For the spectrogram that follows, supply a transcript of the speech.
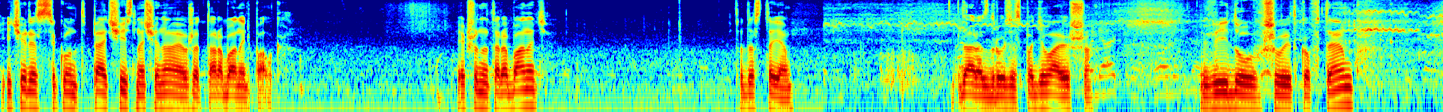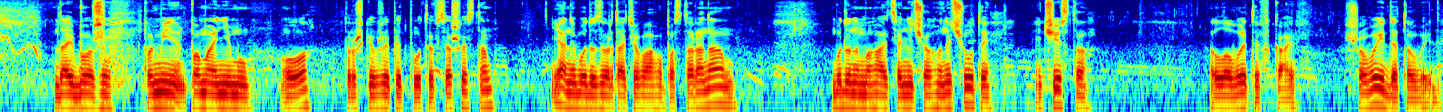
І через секунд 5-6 починає вже тарабанить палка. Якщо не тарабанить, то достаємо. Зараз, друзі, сподіваюся, що війду швидко в темп. Дай Боже, по, мі... по мінімуму. О, трошки вже підпутався щось там. Я не буду звертати увагу по сторонам, буду намагатися нічого не чути і чисто ловити в кайф. Що вийде, то вийде.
